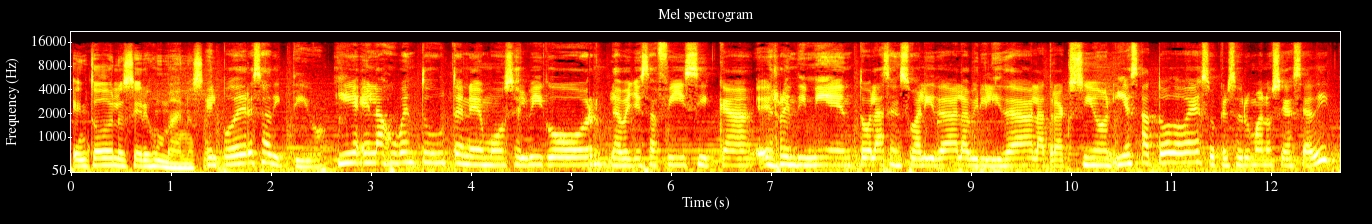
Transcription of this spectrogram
en todos los seres humanos. El poder es adictivo. Y en la juventud tenemos el vigor, la belleza física, el rendimiento, la sensualidad, la virilidad, la atracción. Y es a todo eso que el ser humano se hace adicto,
